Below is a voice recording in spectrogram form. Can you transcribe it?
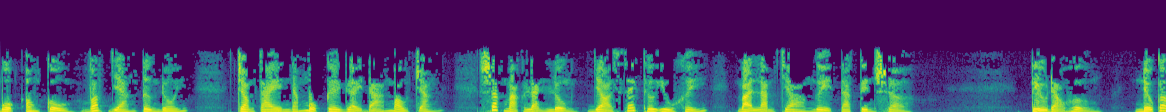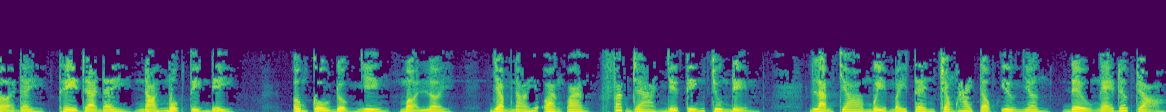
một ông cụ vóc dáng tương đối, trong tay nắm một cây gậy đá màu trắng, sắc mặt lạnh lùng dò xét thứ yêu khí mà làm cho người ta kinh sợ. Tiểu đạo hưởng, nếu có ở đây thì ra đây nói một tiếng đi. Ông cụ đột nhiên mở lời, giọng nói oan oan phát ra như tiếng chuông điểm, làm cho mười mấy tên trong hai tộc yêu nhân đều nghe rất rõ.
